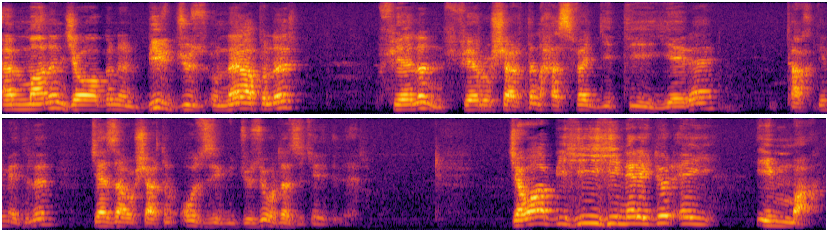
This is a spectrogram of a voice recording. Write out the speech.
Emmanın cevabının bir cüz'ü ne yapılır? Fiilin, fiilü şartın hasfe gittiği yere takdim edilir. Ceza şartın o cüzü orada zikredilir. Cevabihihi nereye gidiyor? Ey imma.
